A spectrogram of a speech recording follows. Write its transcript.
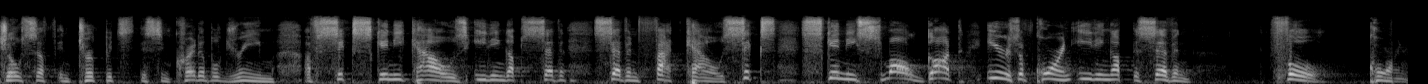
Joseph interprets this incredible dream of six skinny cows eating up seven, seven fat cows, six skinny, small, gaunt ears of corn eating up the seven full corn.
